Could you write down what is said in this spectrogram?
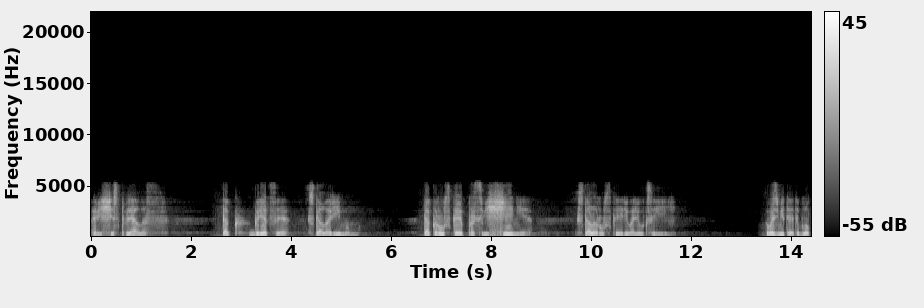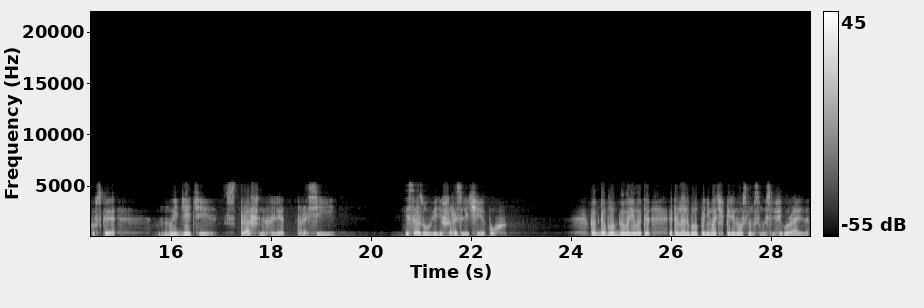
овеществлялось. Так Греция стала Римом, так русское просвещение стало русской революцией. Возьми ты это блоковское «Мы дети страшных лет России» и сразу увидишь различие эпох. Когда Блок говорил это, это надо было понимать в переносном смысле, фигурально.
